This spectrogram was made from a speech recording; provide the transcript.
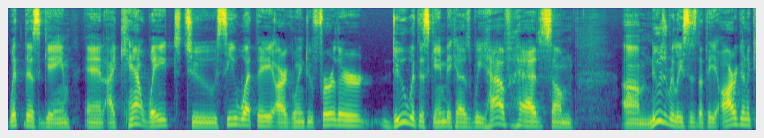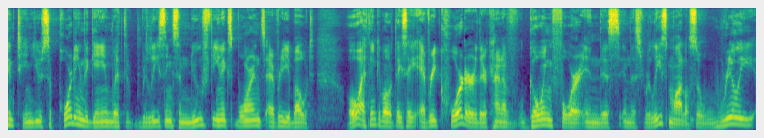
with this game, and I can't wait to see what they are going to further do with this game because we have had some um, news releases that they are going to continue supporting the game with releasing some new Phoenix Borns every about oh I think about they say every quarter they're kind of going for in this in this release model. So really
